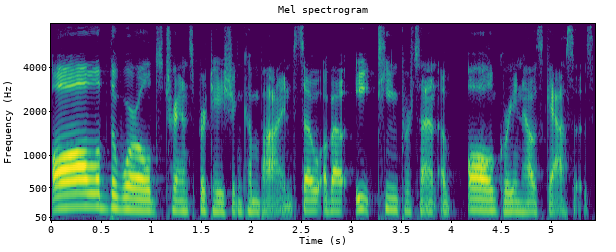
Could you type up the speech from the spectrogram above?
all of the world's transportation combined. So, about 18% of all greenhouse gases.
